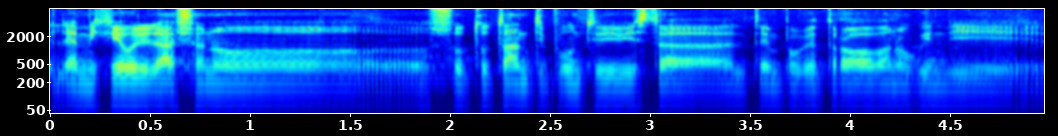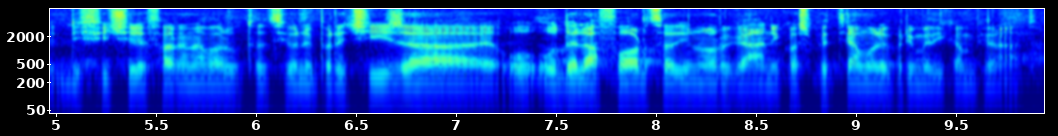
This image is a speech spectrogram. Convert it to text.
le amichevoli lasciano sotto tanti punti di vista il tempo che trovano, quindi è difficile fare una valutazione precisa o, o della forza di un organico, aspettiamo le prime di campionato.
